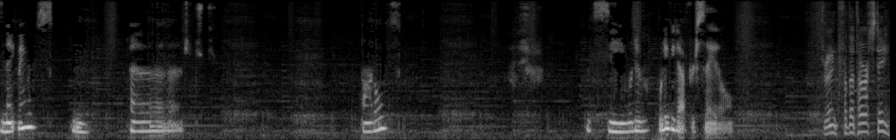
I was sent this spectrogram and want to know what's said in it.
Nightmares? Hmm. Uh... Bottles? Let's see, what have, what have you got for sale? Drink for the thirsty,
